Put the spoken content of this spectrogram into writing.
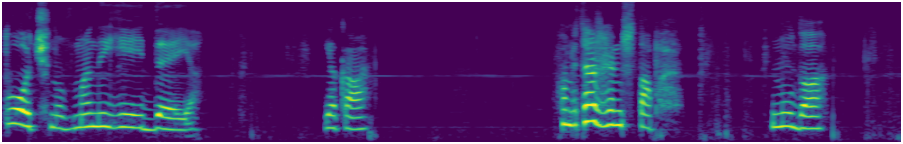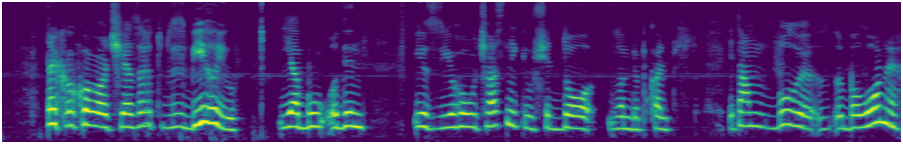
Точно, в мене є ідея. Яка? Пам'ятаєш генштаб? Ну да. Так, коротше, я зараз туди збігаю. Я був один із його учасників ще до зомбі апокаліпсису. І там були балони.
